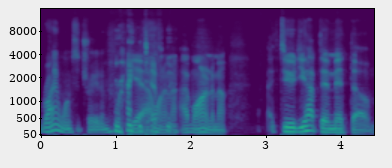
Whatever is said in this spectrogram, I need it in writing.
Ryan wants to trade him. Right? yeah, I want him. Out. I wanted him out. Dude, you have to admit though,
